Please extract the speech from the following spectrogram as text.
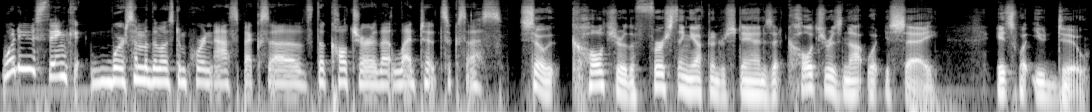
What do you think were some of the most important aspects of the culture that led to its success? So, culture, the first thing you have to understand is that culture is not what you say, it's what you do.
